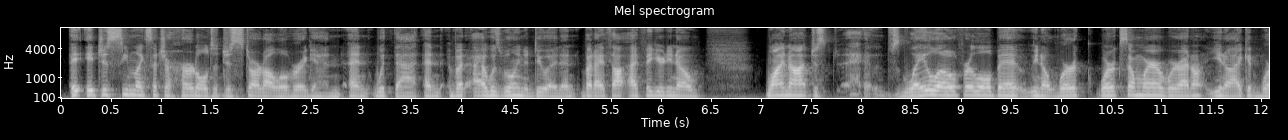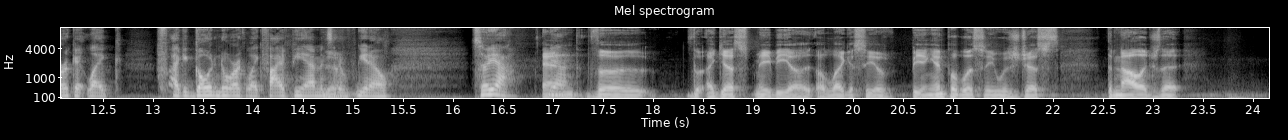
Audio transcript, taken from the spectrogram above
it, it just seemed like such a hurdle to just start all over again. And with that, and but I was willing to do it. And but I thought I figured, you know. Why not just eh, lay low for a little bit? You know, work work somewhere where I don't, you know, I could work at like, I could go into work at like 5 p.m. instead Yeah. of, you know. So yeah, And yeah. the, the I guess maybe a, a legacy of being in publicity was just the knowledge that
